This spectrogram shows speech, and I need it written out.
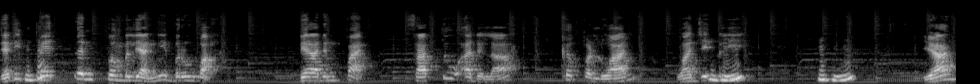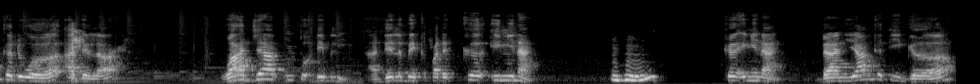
Jadi Betul. pattern pembelian ni berubah. Dia ada empat. Satu adalah keperluan wajib Mhm. beli. Mhm. Yang kedua adalah wajar untuk dibeli. Ha, dia lebih kepada keinginan. Mhm. Keinginan. Dan yang ketiga,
